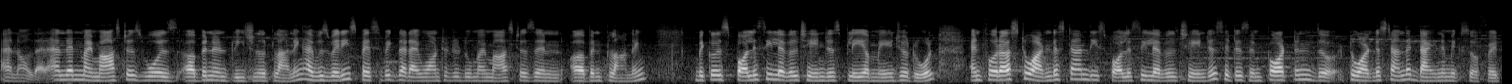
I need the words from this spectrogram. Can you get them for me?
and all that. And then my masters was urban and regional planning. I was very specific that i wanted to do my masters in urban planning because policy level changes play a major role. And for us to understand these policy level changes it is important the, to understand the dynamics of it.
